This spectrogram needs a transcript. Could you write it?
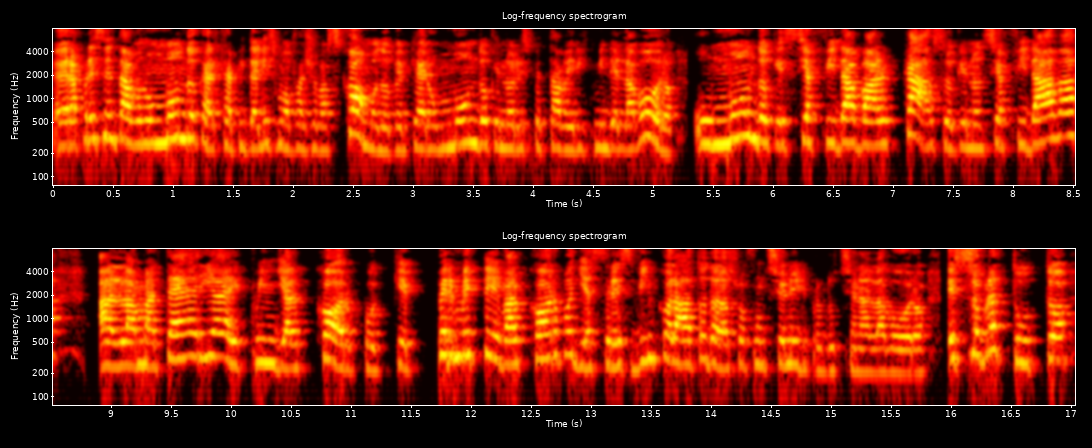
eh, rappresentavano un mondo che al capitalismo faceva scomodo perché era un mondo che non rispettava i ritmi del lavoro, un mondo che si affidava al caso, che non si affidava alla materia e quindi al corpo, che permetteva al corpo di essere svincolato dalla sua funzione di produzione al lavoro e soprattutto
